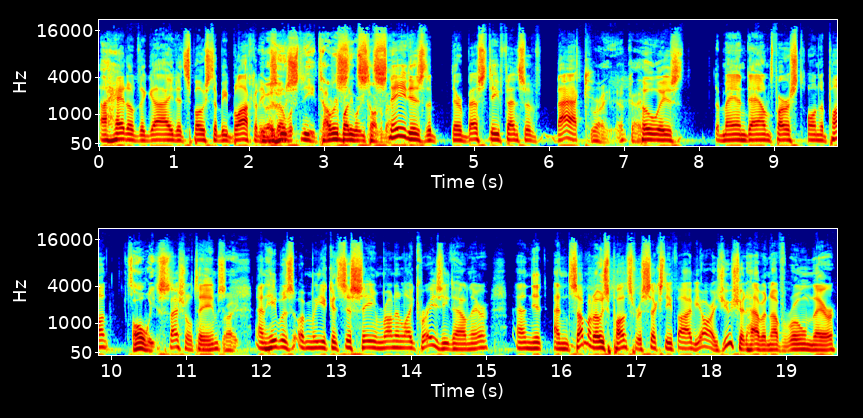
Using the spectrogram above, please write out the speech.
ahead of the guy that's supposed to be blocking him. Who's So Sneed? Tell everybody what you're talking about. Sneed is the their best defensive back, Right. Okay. who is the man down first on the punt Always. special teams, Right. and he was. I mean, you could just see him running like crazy down there, and it, and some of those punts were 65 yards. You should have enough room there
